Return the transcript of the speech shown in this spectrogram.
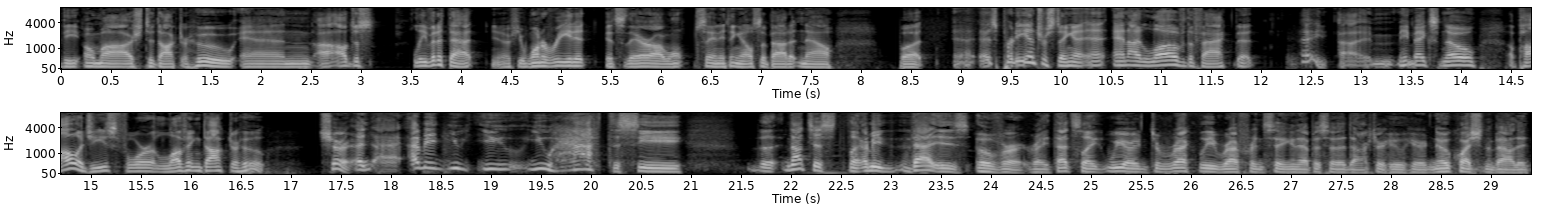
the homage to Doctor Who, and I'll just leave it at that. You know, if you want to read it, it's there. I won't say anything else about it now, but uh, it's pretty interesting, and, I love the fact that hey, he makes no apologies for loving Doctor Who. Sure. And I mean, you you you have to see the not just like I mean that is overt, right? That's like we are directly referencing an episode of Doctor Who here, no question about it.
